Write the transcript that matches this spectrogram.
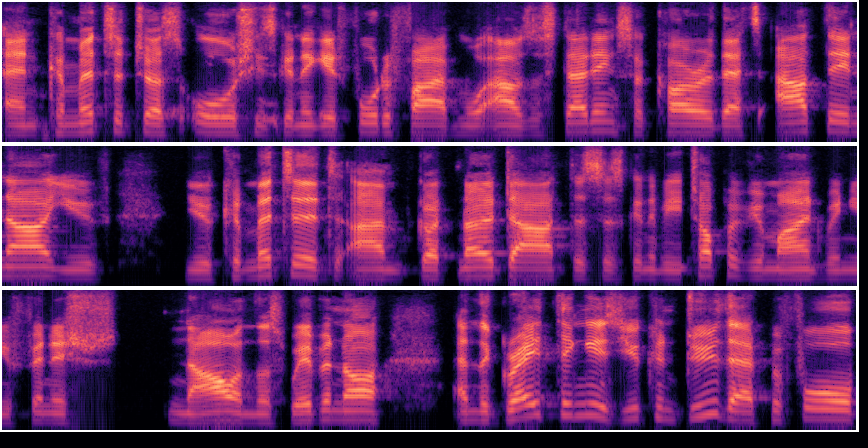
and committed to us all. She's going to get four to five more hours of studying. So Cara, that's out there now. You've you're committed. I've got no doubt this is going to be top of your mind when you finish now on this webinar. And the great thing is you can do that before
